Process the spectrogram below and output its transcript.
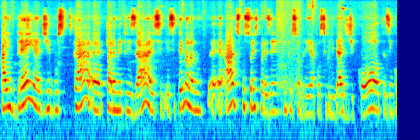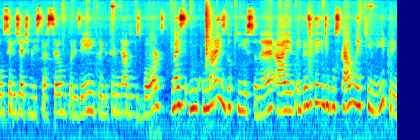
A ideia de buscar é, parametrizar esse, esse tema, ela, é, é, há discussões, por exemplo, sobre a possibilidade de cotas em conselhos de administração, por exemplo, em determinados boards, mas mais do que isso, né, a empresa empresa tem de buscar um equilíbrio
